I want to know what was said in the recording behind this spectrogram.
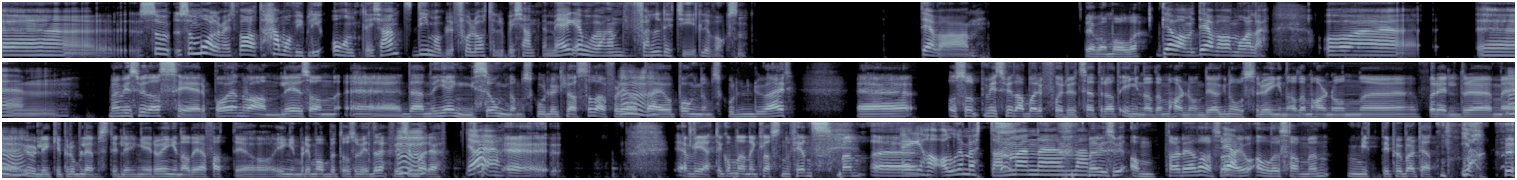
Uh, så, så, målet mitt var at her må vi bli ordentlig kjent. De må bli, få lov til å bli kjent med meg. Jeg må være en veldig tydelig voksen. Det var Det var målet? Det var, det var målet. Og um, men hvis vi da ser på en vanlig sånn den gjengse ungdomsskoleklasse, da, fordi mm. det er jo på ungdomsskolen du er, Eh, og så Hvis vi da bare forutsetter at ingen av dem har noen diagnoser, og ingen av dem har noen uh, foreldre med mm. ulike problemstillinger, og ingen av de er fattige, og ingen blir mobbet osv. Hvis mm. vi bare ja, ja. Uh, Jeg vet ikke om denne klassen fins, men uh, Jeg har aldri møtt den, men, men, men hvis vi antar det, da, så ja. er jo alle sammen midt i puberteten. Ja.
